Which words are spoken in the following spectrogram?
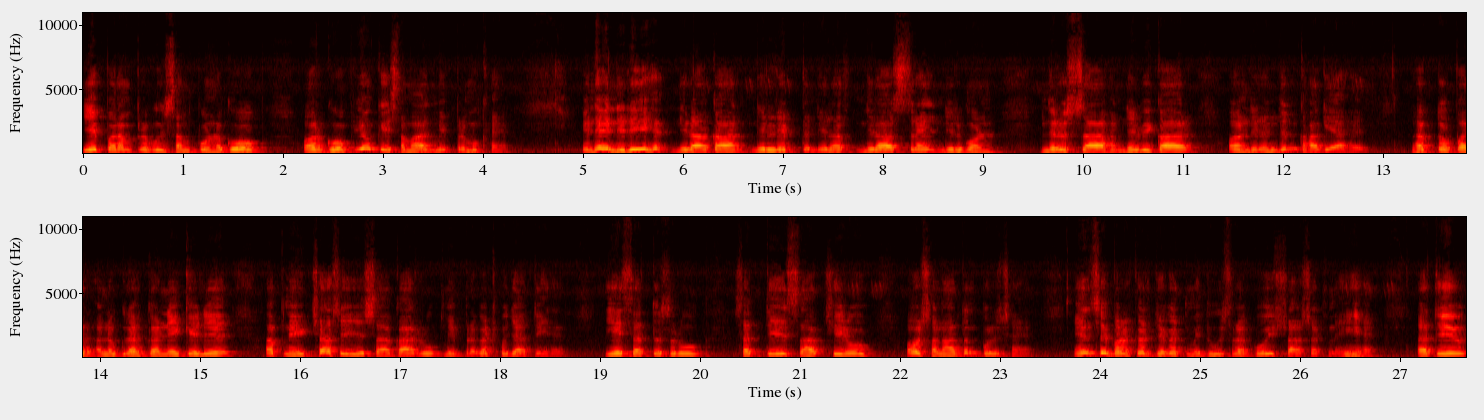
ये परम प्रभु संपूर्ण गोप और गोपियों के समाज में प्रमुख हैं। इन्हें निरीह निराकार निर्लिप्त निरा, निराश्रय निर्गुण निरुत्साह निर्विकार और निरंजन कहा गया है। भक्तों पर अनुग्रह करने के लिए अपनी इच्छा से ये साकार रूप में प्रकट हो जाते हैं। ये सत्य स्वरूप सत्य, साक्षी रूप और सनातन पुरुष हैं। इनसे बढ़कर जगत में दूसरा कोई शासक नहीं है। अतएव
